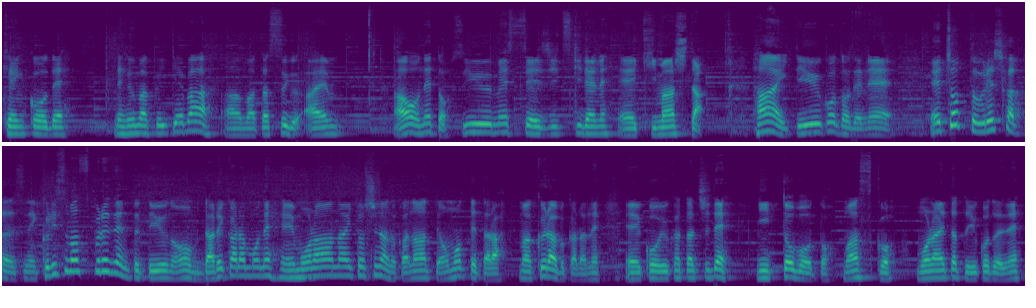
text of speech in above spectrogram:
健康で、ね、うまくいけば、あまたすぐ会え、会おうね、というメッセージ付きでね、えー、来ました。はい、ということでね、えちょっと嬉しかったですね。クリスマスプレゼントっていうのを誰からもね、えもらわない年なのかなって思ってたら、まあ、クラブからね、えこういう形でニット帽とマスクをもらえたということでね、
